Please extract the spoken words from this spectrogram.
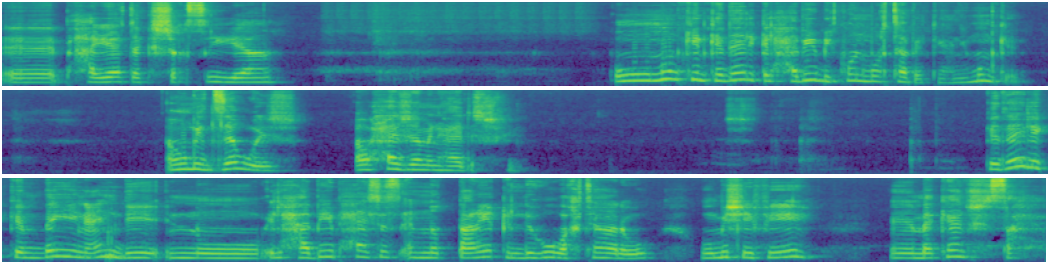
آه، بحياتك الشخصية. وممكن كذلك الحبيب يكون مرتبط يعني ممكن. أو متزوج أو حاجة من هذا الشيء. كذلك مبين عندي إنه الحبيب حاسس إن الطريق اللي هو اختاره ومشي فيه آه، ما كانش صح.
